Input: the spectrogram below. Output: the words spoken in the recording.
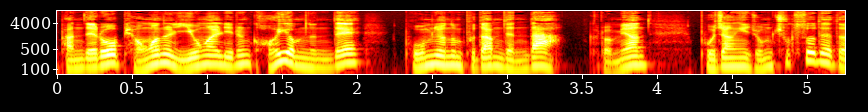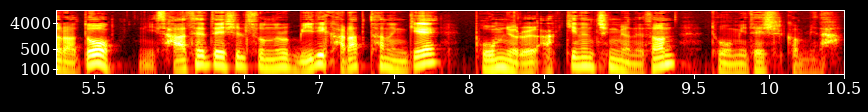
반대로 병원을 이용할 일은 거의 없는데 보험료는 부담된다. 그러면 보장이 좀 축소되더라도 4세대 실손으로 미리 갈아타는 게 보험료를 아끼는 측면에선 도움이 되실 겁니다.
